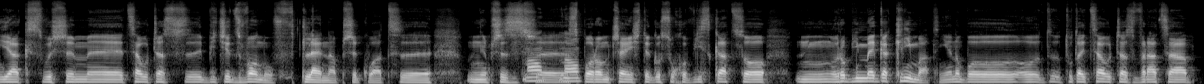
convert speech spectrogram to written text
jak słyszymy cały czas bicie dzwonów w tle na przykład przez no, no. sporą część tego słuchowiska, co robi mega klimat, nie? no bo tutaj cały czas wraca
